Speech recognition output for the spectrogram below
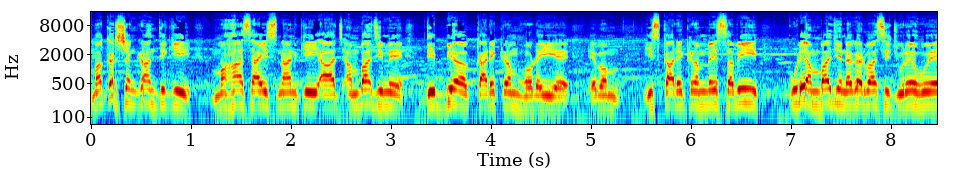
मकर संक्रांति की महाशाही स्नान की आज अंबाजी में दिव्य कार्यक्रम हो रही है। एवं इस कार्यक्रम में सभी पूरे अंबाजी नगरवासी जुड़े हुए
